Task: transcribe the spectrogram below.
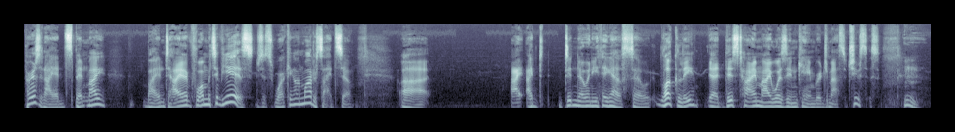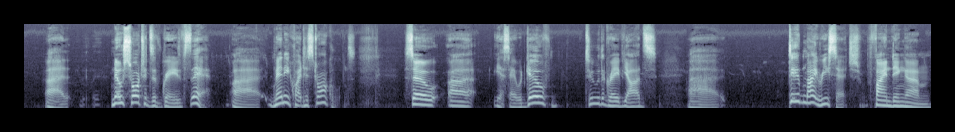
person. I had spent my my entire formative years just working on water sites. So uh, I, I d- didn't know anything else. So luckily, at this time, I was in Cambridge, Massachusetts. Uh, no shortage of graves there, uh, many quite historical ones. So, uh, yes, I would go to the graveyards, uh, did my research, finding, um,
